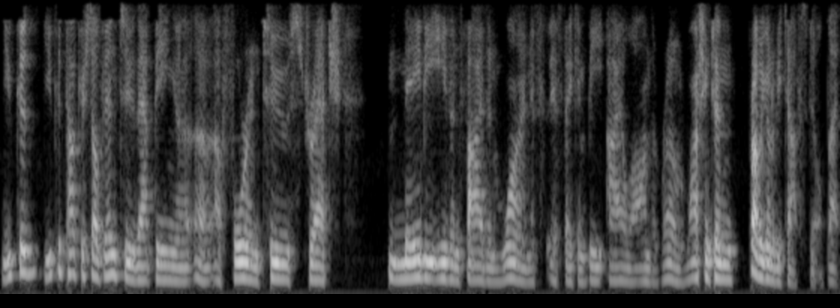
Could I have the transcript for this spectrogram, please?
you could you could talk yourself into that being a, a, a four and two stretch, maybe even five and one if if they can beat Iowa on the road. Washington probably going to be tough still, but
